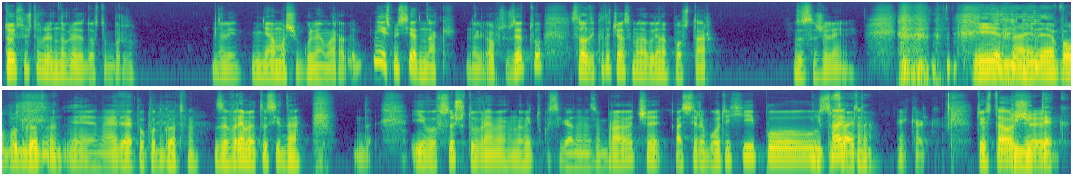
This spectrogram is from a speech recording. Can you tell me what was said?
той също вле- навлезе доста бързо. Нали, нямаше голяма разлика. Ние сме си еднакви. Нали, общо взето, с разликата, че аз съм една година по-стар. За съжаление. И една идея по-подготвен. Не, една идея е по-подготвен. За времето си, да. да. И в същото време, нали, тук сега да не забравя, че аз си работих и по, И по сайта. сайта. Е как? Той ставаше Димитек.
